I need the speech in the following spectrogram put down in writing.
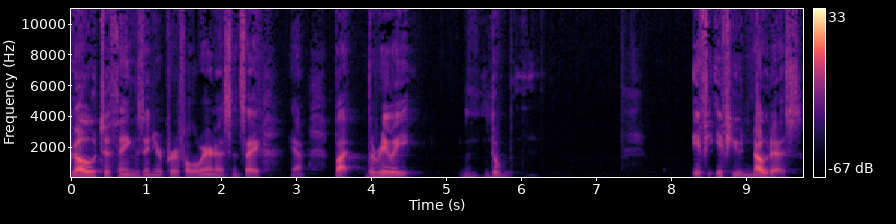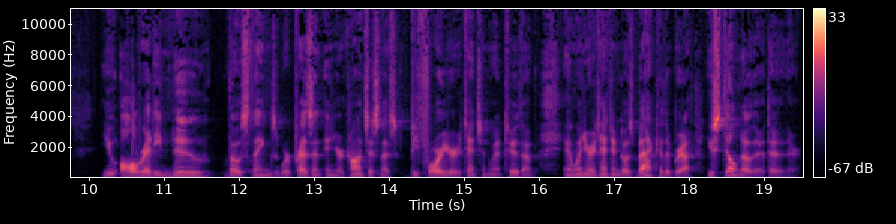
go to things in your peripheral awareness and say, yeah, but the really the if if you notice, you already knew those things were present in your consciousness before your attention went to them, and when your attention goes back to the breath, you still know that they're there.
